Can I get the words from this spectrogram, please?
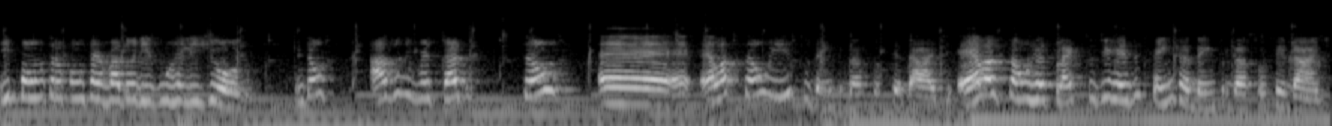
e contra o conservadorismo religioso. Então, as universidades são, é, elas são isso dentro da sociedade. Elas são um reflexo de resistência dentro da sociedade.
